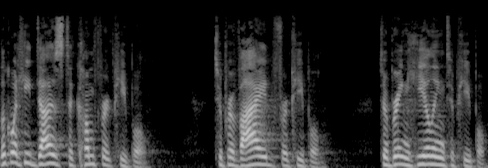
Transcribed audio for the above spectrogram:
Look what He does to comfort people, to provide for people to bring healing to people.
